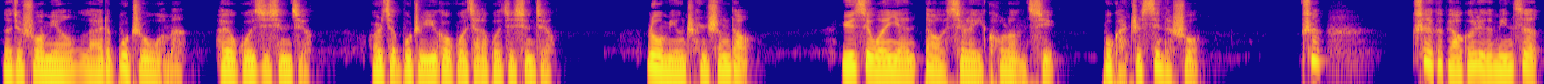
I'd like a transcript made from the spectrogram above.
那就说明来的不止我们，还有国际刑警，而且不止一个国家的国际刑警。陆明沉声道。于西闻言倒吸了一口冷气，不敢置信地说：“这，这个表格里的名字，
